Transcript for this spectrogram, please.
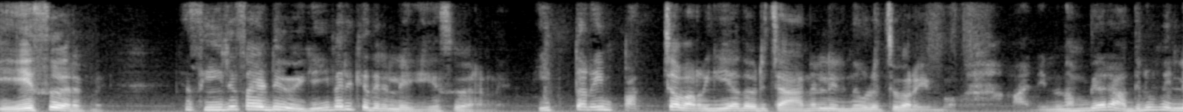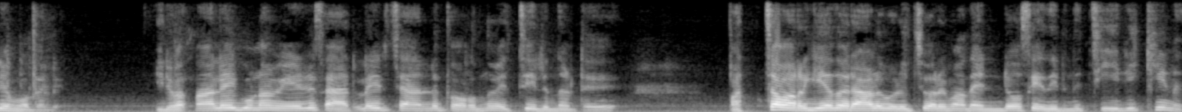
കേസ് വരണ്ടേ? ഞാൻ സീരിയസ് ആയിട്ട് ചോദിക്കുക ഇവർക്കെതിരല്ലേ കേസ് വരണ്ടേ? ഇത്രയും പച്ച വർഗീയത ഒരു ചാനലിൽ ഇരുന്ന് വിളിച്ച് പറയുമ്പോൾ അനിൽ നമ്പ്യാർ അതിനും വലിയ മുതൽ. ഇരുപത്തിനാല് ഗുണം ഏഴ് സാറ്റലൈറ്റ് ചാനൽ തുറന്നു വെച്ചിരുന്നിട്ട് പച്ച വർഗീയത ഒരാൾ വിളിച്ചു പറയുമ്പോൾ അത് എൻഡോസ് ചെയ്തിരുന്ന് ചിരിക്കണ്.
